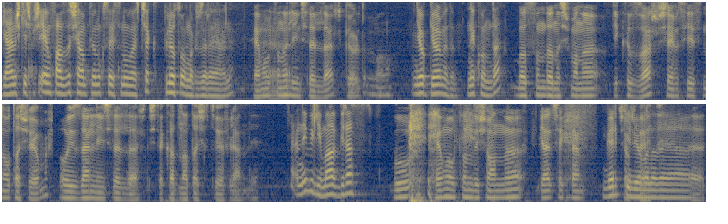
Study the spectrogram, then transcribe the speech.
gelmiş geçmiş en fazla şampiyonluk sayısına ulaşacak pilot olmak üzere yani. Hamilton'ı linçlediler. Gördün mü onu? Yok görmedim. Ne konuda? Basın danışmanı bir kız var. Şemsiyesini o taşıyormuş. O yüzden linçlediler. İşte kadına taşıtıyor falan diye. Ya ne bileyim abi biraz Bu Hamilton düşmanlığı gerçekten garip Çok geliyor garip. bana da ya. Evet.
